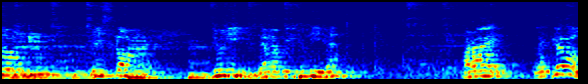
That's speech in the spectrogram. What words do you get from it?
song is called Judi. Jangan main judi ya. Eh. Alright, let's go.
